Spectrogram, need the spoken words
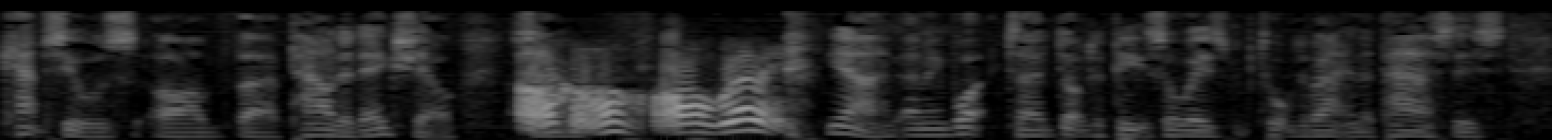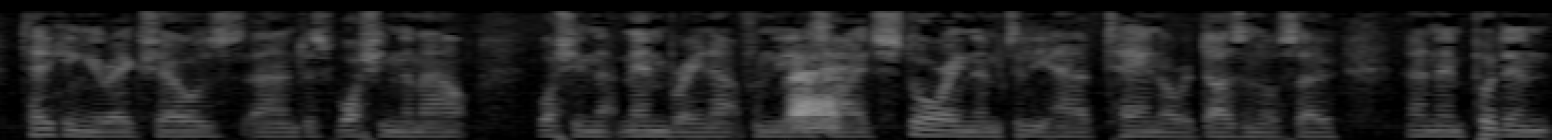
capsules of uh, powdered eggshell. So, Oh, oh, oh, really? yeah, I mean, what uh, Dr. Peat's always talked about in the past is taking your eggshells and just washing them out, washing that membrane out from the Right. inside, storing them till you have 10 or a dozen or so, and then putting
